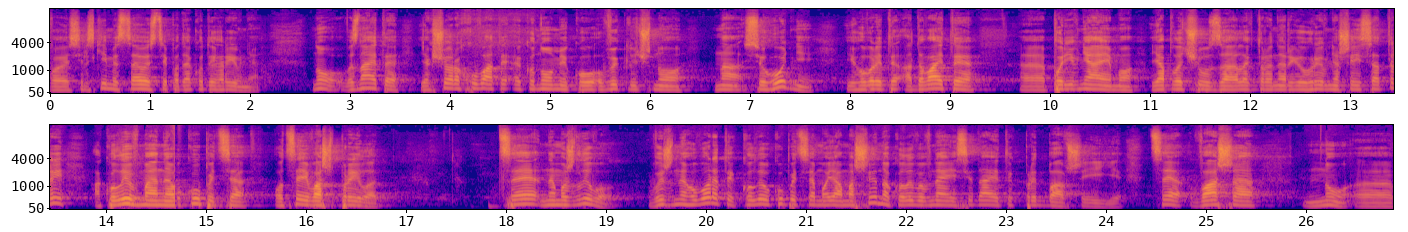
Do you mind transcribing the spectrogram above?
В сільській місцевості подекуди гривня. Ну, ви знаєте, якщо рахувати економіку виключно на сьогодні і говорити, а давайте е, порівняємо, я плачу за електроенергію гривня 63, а коли в мене окупиться оцей ваш прилад, це неможливо. Ви ж не говорите, коли окупиться моя машина, коли ви в неї сідаєте, придбавши її. Це ваша ну, е,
